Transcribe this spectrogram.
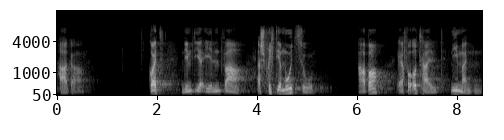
Hagar. Gott nimmt ihr Elend wahr. Er spricht ihr Mut zu. Aber er verurteilt niemanden.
